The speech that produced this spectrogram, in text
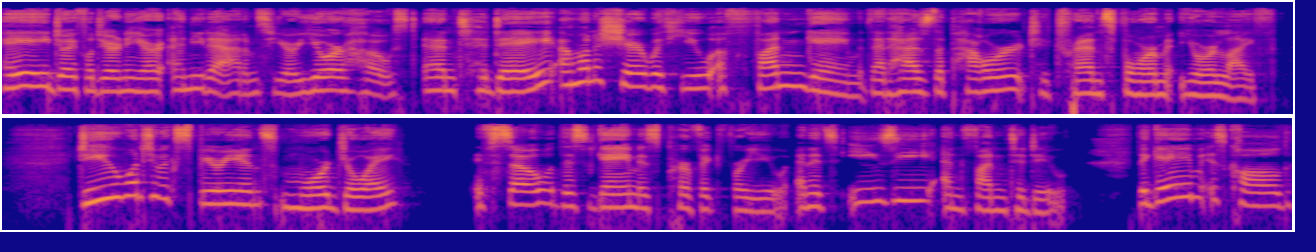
Hey, Joyful Journeyer, Anita Adams here, your host. And today I want to share with you a fun game that has the power to transform your life. Do you want to experience more joy? If so, this game is perfect for you and it's easy and fun to do. The game is called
